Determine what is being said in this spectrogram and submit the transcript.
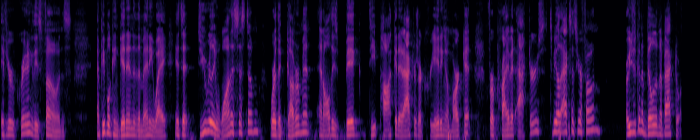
if you're creating these phones, and people can get into them anyway is that do you really want a system where the government and all these big deep pocketed actors are creating a market for private actors to be able to access your phone or are you just going to build in a backdoor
